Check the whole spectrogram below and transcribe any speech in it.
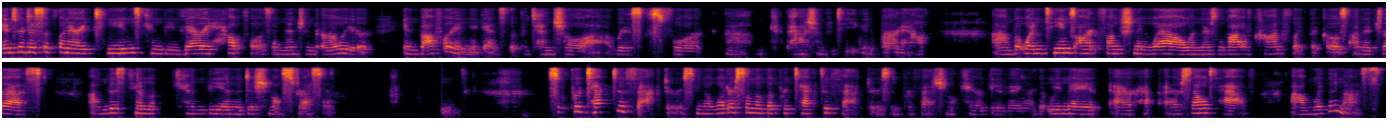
Interdisciplinary teams can be very helpful, as I mentioned earlier, in buffering against the potential uh, risks for um, compassion fatigue and burnout. Um, but when teams aren't functioning well, when there's a lot of conflict that goes unaddressed, um, this can, can be an additional stressor. So protective factors, you know, what are some of the protective factors in professional caregiving or that we may our, ourselves have um, within us?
